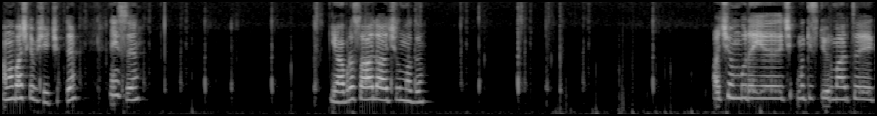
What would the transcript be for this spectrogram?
Ama başka bir şey çıktı. Neyse. Ya burası hala açılmadı. Açın burayı. Çıkmak istiyorum artık.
